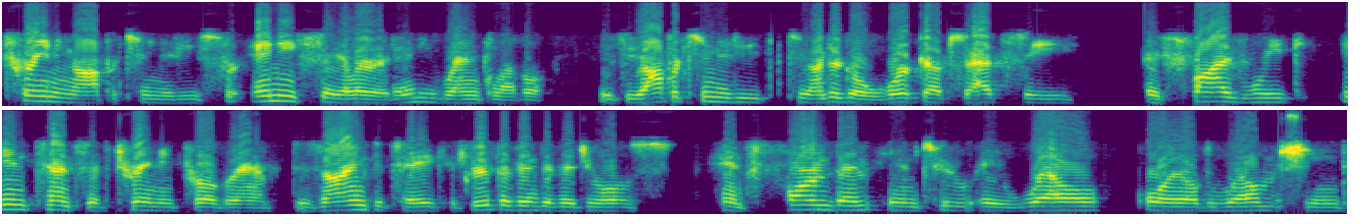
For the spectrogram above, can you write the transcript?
training opportunities for any sailor at any rank level is the opportunity to undergo workups at sea, a five week intensive training program designed to take a group of individuals and form them into a well oiled, well machined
